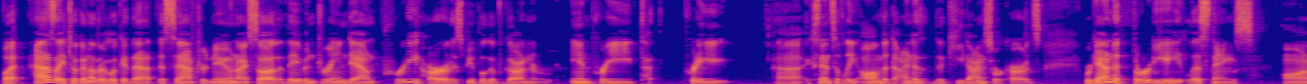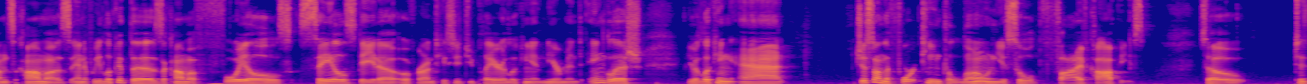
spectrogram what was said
But as I took another look at that this afternoon, I saw that they've been drained down pretty hard as people have gone in pretty t- pretty uh, extensively on the dino- the key dinosaur cards. We're down to 38 listings on Zacamas, and if we look at the Zacama foils sales data over on TCG Player, looking at near mint English, you're looking at just on the 14th alone, you sold five copies. So, to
